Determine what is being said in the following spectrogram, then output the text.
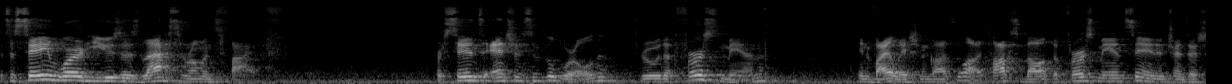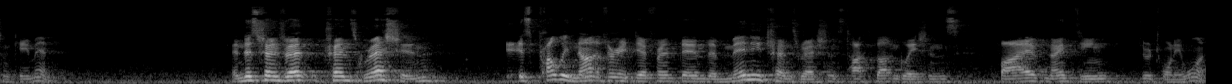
It's the same word he uses last in Romans 5. For sin's entrance into the world through the first man in violation of God's law. It talks about the first man sin and transgression came in. And this transgression is probably not very different than the many transgressions talked about in Galatians 5 19 through 21,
